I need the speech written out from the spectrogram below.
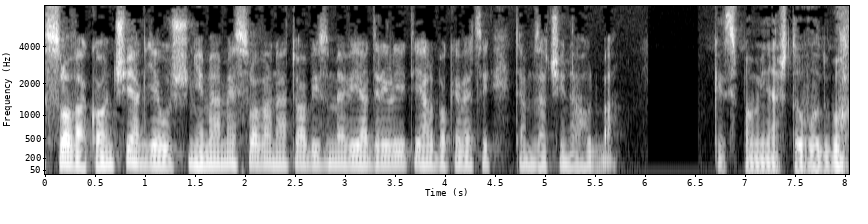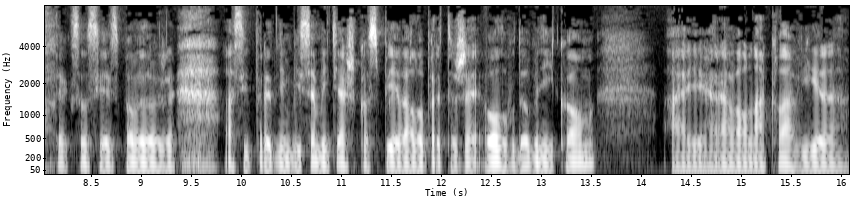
slova končia, kde už nemáme slova na to, aby sme vyjadrili tie hlboké veci, tam začína hudba. Keď spomínaš tú hudbu, tak som si aj spomenul, že asi pred ním by sa mi ťažko spievalo, pretože bol hudobníkom, aj hrával na klavír,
